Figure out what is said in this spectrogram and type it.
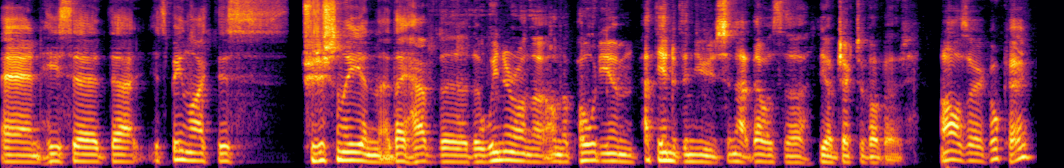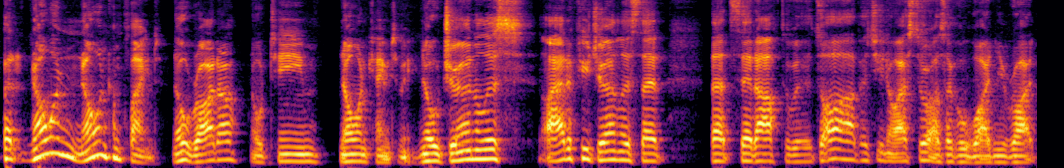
and he said that it's been like this traditionally and they have the, the winner on the on the podium at the end of the news and that, that was the, the objective of it. And I was like, okay. But no one no one complained. No rider, no team, no one came to me. No journalists. I had a few journalists that that said afterwards, oh, but you know, I saw I was like, well, why didn't you write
